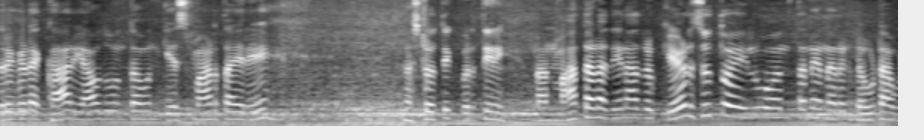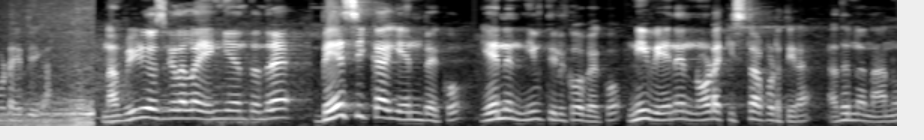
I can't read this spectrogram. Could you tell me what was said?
ಎದುರುಗಡೆ ಕಾರ್ ಯಾವುದು ಅಂತ ಒಂದು ಗೆಸ್ ಮಾಡ್ತಾ ಇರಿ. ಅಷ್ಟೊತ್ತಿಗೆ ಬರ್ತೀನಿ. ನಾನು ಮಾತಾಡೋದೇನಾದರೂ ಕೇಳಿಸುತ್ತೋ ಇಲ್ವೋ ಅಂತಲೇ ನನಗೆ ಡೌಟ್ ಆಗ್ಬಿಟ್ಟೈತೆ ಈಗ. ನಮ್ಮ ವೀಡಿಯೋಸ್ಗಳೆಲ್ಲ ಹೆಂಗೆ ಅಂತಂದರೆ ಬೇಸಿಕ್ಕಾಗಿ ಏನು ಬೇಕು, ಏನೇನು ನೀವು ತಿಳ್ಕೋಬೇಕು, ನೀವು ಏನೇನು ನೋಡೋಕೆ ಇಷ್ಟಪಡ್ತೀರಾ, ಅದನ್ನು ನಾನು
